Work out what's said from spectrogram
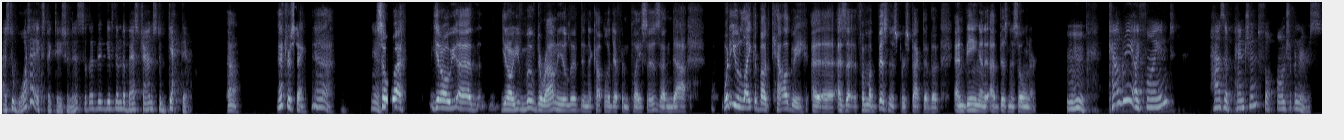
as to what our expectation is, so that it gives them the best chance to get there. Oh, interesting. Yeah. yeah. So, uh, you know, uh, you know, you've moved around. And you lived in a couple of different places, and uh, what do you like about Calgary uh, as a from a business perspective of, and being a, a business owner? Mm-hmm. Calgary, I find, has a penchant for entrepreneurs.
